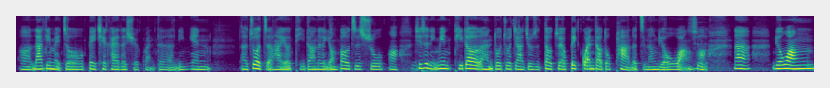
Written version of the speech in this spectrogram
呃拉丁美洲被切开的血管的里面，呃作者还有提到那个拥抱之书啊、哦，其实里面提到了很多作家，就是到最后被关到都怕了，只能流亡啊、哦。那流亡。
